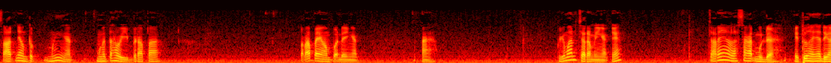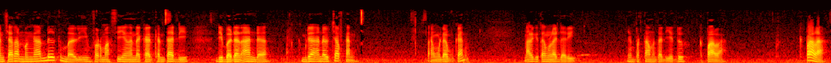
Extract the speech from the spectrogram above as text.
saatnya untuk mengingat, mengetahui berapa berapa yang mampu Anda ingat. Nah, bagaimana cara mengingatnya? Caranya adalah sangat mudah, itu hanya dengan cara mengambil kembali informasi yang Anda kaitkan tadi di badan Anda, kemudian Anda ucapkan. Sangat mudah bukan? Mari kita mulai dari yang pertama tadi yaitu kepala. Kepala.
